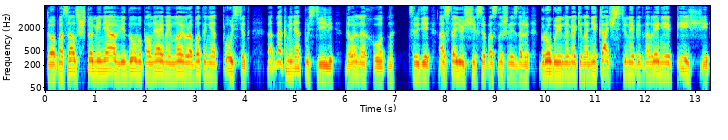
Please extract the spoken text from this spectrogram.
то опасался, что меня ввиду выполняемой мною работы не отпустят, однако меня отпустили довольно охотно. Среди остающихся послышались даже грубые намеки на некачественное приготовление пищи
